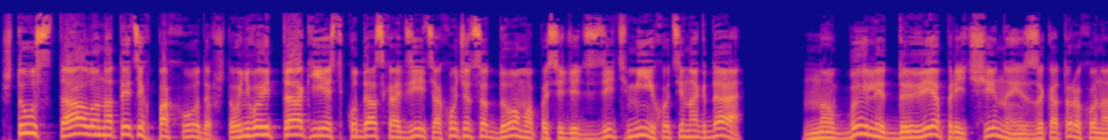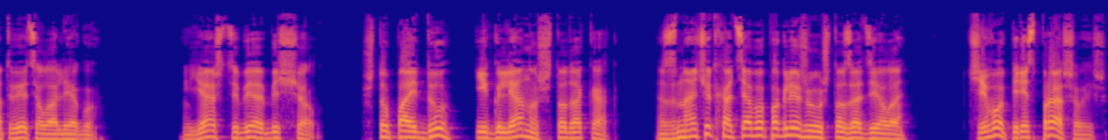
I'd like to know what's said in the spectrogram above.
что устал он от этих походов, что у него и так есть куда сходить, а хочется дома посидеть с детьми, хоть иногда, но были две причины, из-за которых он ответил Олегу. Я ж тебе обещал, что пойду и гляну что да как. Значит, хотя бы погляжу, что за дело. Чего переспрашиваешь?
